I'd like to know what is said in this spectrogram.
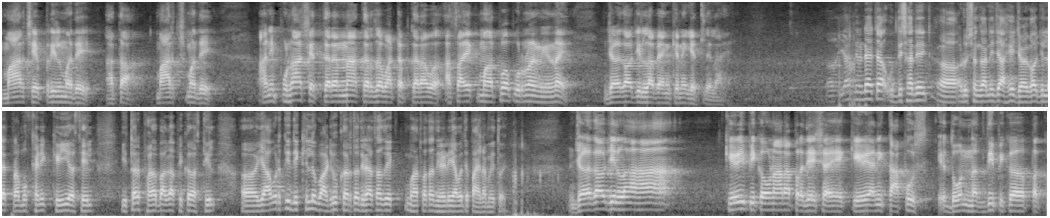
मार्च एप्रिलमध्ये आता मार्चमध्ये आणि पुन्हा शेतकऱ्यांना कर्ज वाटप करावं असा एक महत्त्वपूर्ण निर्णय जळगाव जिल्हा बँकेने घेतलेला आहे. या निर्णयाच्या उद्देशाने अनुषंगाने जे आहे जळगाव जिल्ह्यात प्रामुख्याने केळी असेल इतर फळबागा पिकं असतील यावरती देखील वाढीव कर्ज देण्याचा जो एक महत्त्वाचा निर्णय यामध्ये पाहायला मिळतोय. जळगाव जिल्हा हा केळी पिकवणारा प्रदेश आहे. केळी आणि कापूस हे दोन नगदी पिकं पक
